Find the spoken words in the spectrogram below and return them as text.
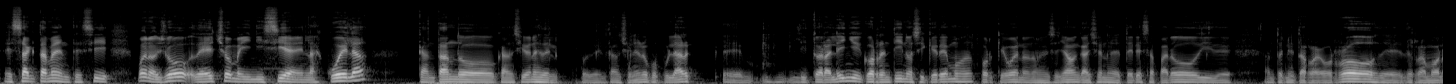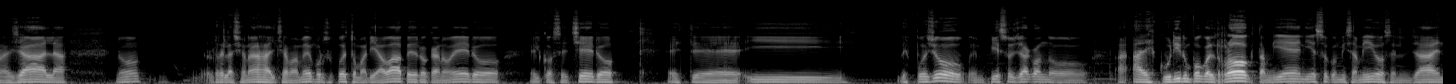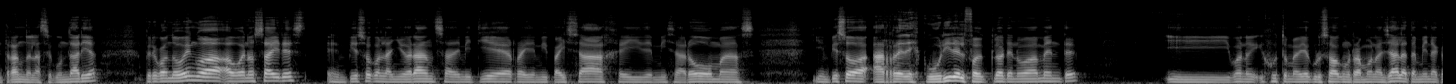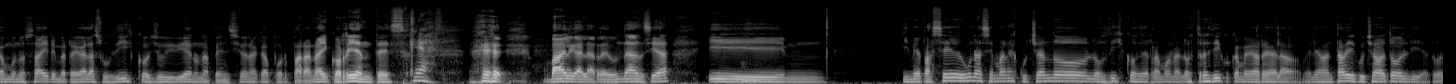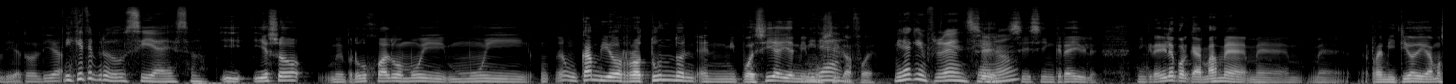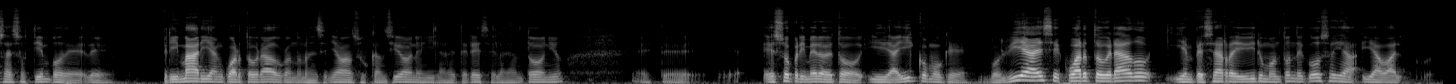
Exactamente, sí. Bueno, yo de hecho me inicié en la escuela cantando canciones del, cancionero popular eh, litoraleño y correntino, si queremos, porque bueno, nos enseñaban canciones de Teresa Parodi, de Antonio Tarragorros, de, de Ramón Ayala, ¿no? Relacionadas al chamamé, por supuesto, María Va, Pedro Canoero, El Cosechero, este, y después yo empiezo ya cuando a, descubrir un poco el rock también y eso con mis amigos ya entrando en la secundaria, pero cuando vengo a, Buenos Aires empiezo con la añoranza de mi tierra y de mi paisaje y de mis aromas y empiezo a, redescubrir el folclore nuevamente. Y bueno, y justo me había cruzado con Ramón Ayala también acá en Buenos Aires, me regala sus discos, yo vivía en una pensión acá por Paraná y Corrientes, claro. valga la redundancia, y... Mm, y me pasé una semana escuchando los discos de Ramona, los tres discos que me había regalado. Me levantaba y escuchaba todo el día, todo el día, todo el día. ¿Y qué te producía eso? Y, y eso me produjo algo muy, muy. un, cambio rotundo en, mi poesía y en mi música fue. Mira qué influencia, ¿no? Sí, sí, increíble. Increíble porque además me, me, me remitió, digamos, a esos tiempos de, de, primaria en cuarto grado, cuando nos enseñaban sus canciones y las de Teresa y las de Antonio. Este, eso primero de todo. Y de ahí como que volví a ese cuarto grado y empecé a revivir un montón de cosas y a,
